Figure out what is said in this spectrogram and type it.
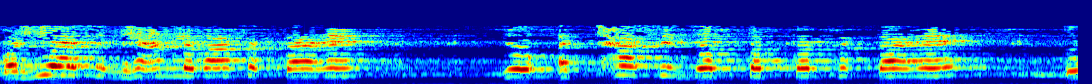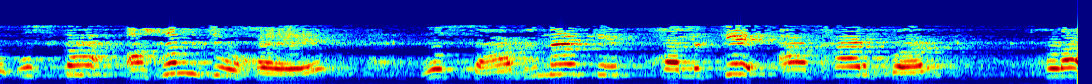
बढ़िया से ध्यान लगा सकता है, जो अच्छा से जब तक कर सकता है तो उसका अहम जो है, वो साधना के फल के आधार पर थोड़ा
